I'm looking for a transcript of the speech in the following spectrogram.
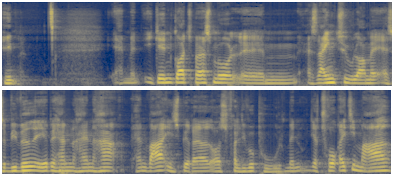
ind? Ja, men igen, godt spørgsmål. Øhm, altså, der er ingen tvivl om, at altså, vi ved, at Ebbe, han, han, har, han var inspireret også fra Liverpool, men jeg tror rigtig meget,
